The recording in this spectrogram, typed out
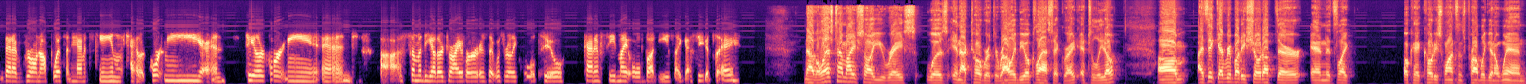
that I've grown up with and haven't seen, like Tyler Courtney and Taylor Courtney and uh, some of the other drivers. It was really cool to kind of see my old buddies, I guess you could say. Now, the last time I saw you race was in October at the Rollie Beale Classic, right at Toledo. Um, I think everybody showed up there, and it's like, okay, Kody Swanson's probably going to win.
